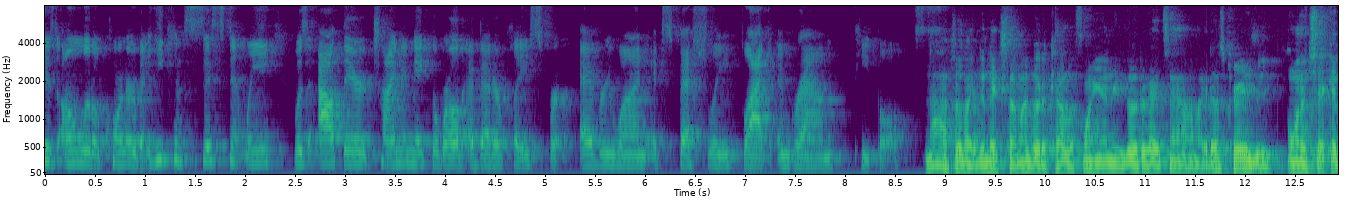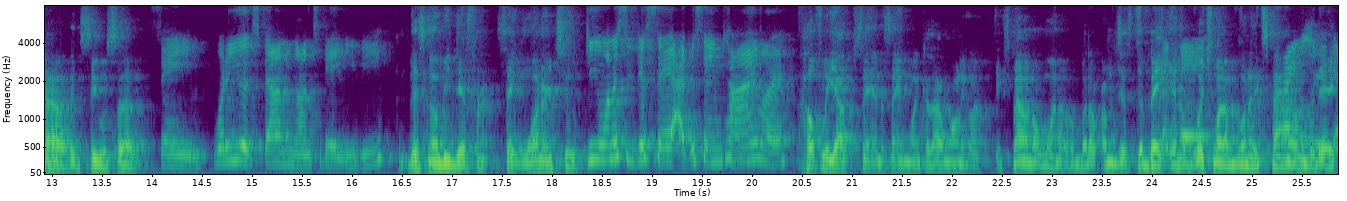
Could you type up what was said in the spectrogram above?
his own little corner, but he consistently was out there trying to make the world a better place for everyone, especially black and brown people. No, I feel like the next time I go to California, I need to go to that town. Like that's crazy. I want to check it out and see what's up. Same. What are you expounding on today, EB? This gonna be different. Say one or two. Do you want us to just say it at the same time, or? Hopefully, y'all saying the same one because I'm only gonna expound on one of them, but I'm just debating okay. on which one I'm going to expound right, on today.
